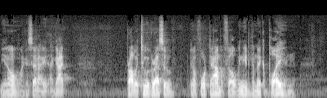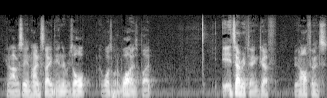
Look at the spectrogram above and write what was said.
You know, like I said, I, I got probably too aggressive, you know, fourth down, but felt we needed to make a play. And you know, obviously in hindsight, the end result it was what it was, but it's everything, Jeff. In offense,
